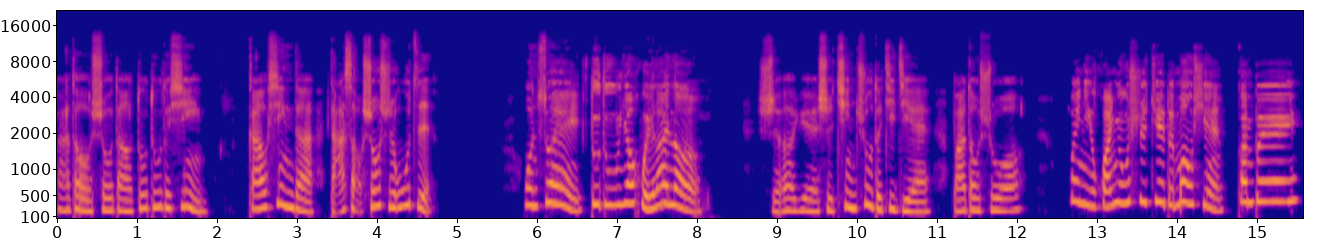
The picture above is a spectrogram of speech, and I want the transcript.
巴豆收到嘟嘟的信，高兴的打扫收拾屋子。万岁！嘟嘟要回来了。十二月是庆祝的季节，巴豆说：“为你环游世界的冒险，干杯！”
